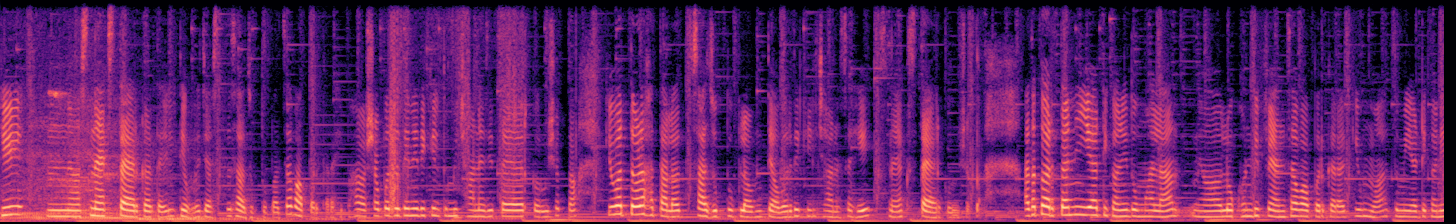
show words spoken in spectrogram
हे स्नॅक्स तयार करता येईल तेवढं जास्त साजूक तुपाचा वापर करा. हे पहा अशा पद्धतीने देखील तुम्ही छान असे तयार करू शकता. किंवा तळ हाताला साजूक तूप लावून त्यावर देखील छान असं हे स्नॅक्स तयार करू शकता. आता करताना या ठिकाणी तुम्हाला लोखंडी फॅनचा वापर करा किंवा तुम्ही या ठिकाणी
